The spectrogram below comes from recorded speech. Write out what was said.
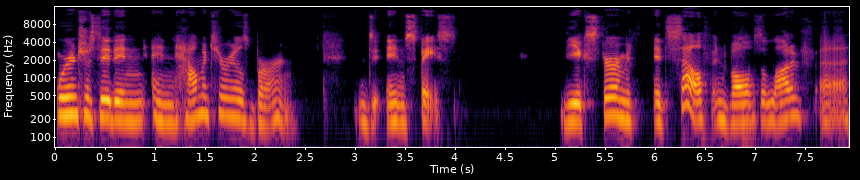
We're interested in, in how materials burn in space. The experiment itself involves a lot of uh,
